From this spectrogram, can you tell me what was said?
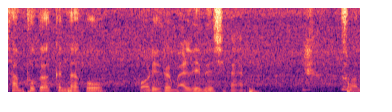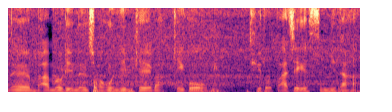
샴푸가 끝나고 머리를 말리는 시간. 저는 마무리는 정우님께 맡기고 뒤로 빠지겠습니다.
